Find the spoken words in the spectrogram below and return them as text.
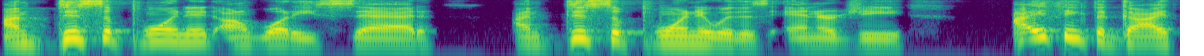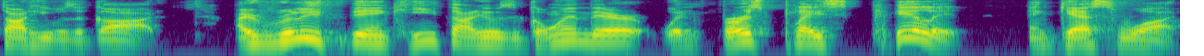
I'm disappointed on what he said. I'm disappointed with his energy. I think the guy thought he was a god. I really think he thought he was going there when first place, kill it. And guess what?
